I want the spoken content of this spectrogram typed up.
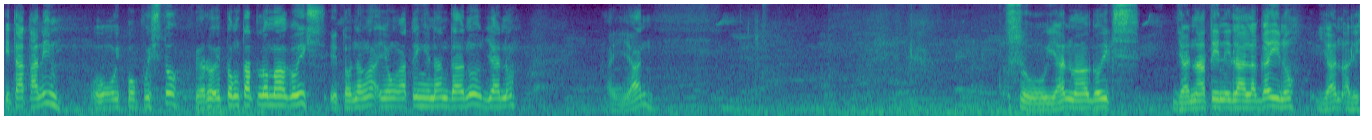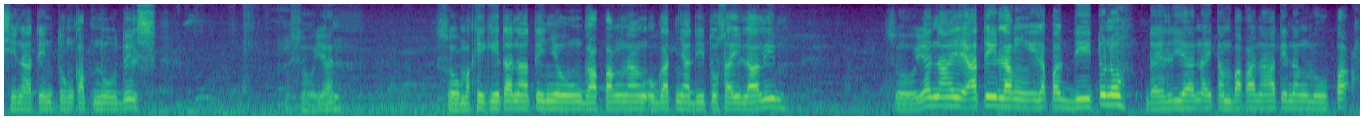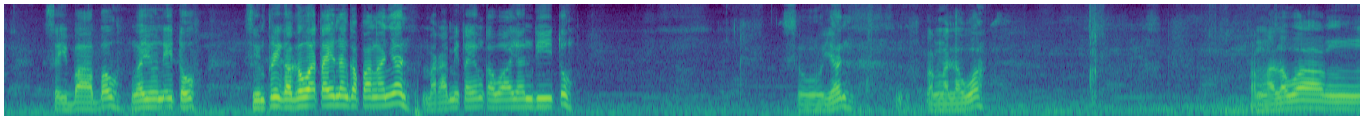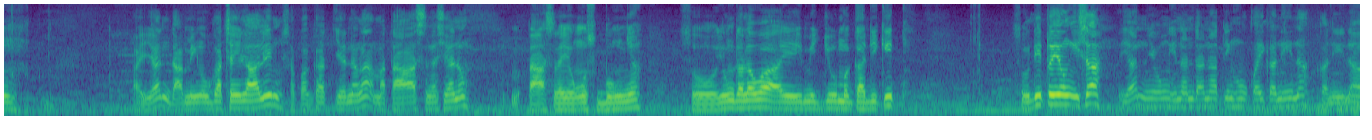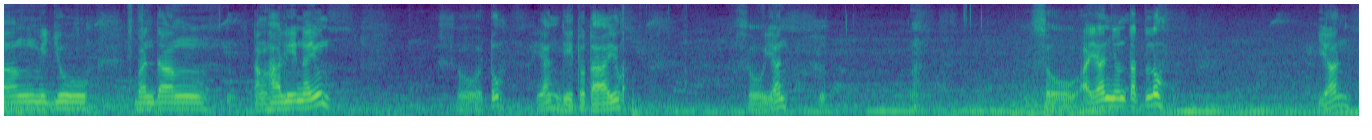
itatanim o ipopwesto. Pero itong tatlo mga gawiks, ito na nga yung ating hinanda no, dyan no. Ayan. So yan mga gawiks, dyan natin ilalagay no. Yan, alisin natin tong cup noodles. So yan. So makikita natin yung gapang ng ugat niya dito sa ilalim. So yan ay ati lang ilapag dito no dahil yan ay tambakan natin ng lupa sa ibabaw. Ngayon ito, siyempre gagawa tayo ng gapangan yan. Marami tayong kawayan dito. So yan, pangalawa. Pangalawang ayan, daming ugat sa ilalim sapagkat yan na nga mataas na siya no. Mataas na yung usbong niya. So yung dalawa ay medyo magkadikit. So dito yung isa, yan yung hinanda nating hukay kanina. Kaninang medyo bandang tanghali na yun. So ito, yan dito tayo. So yan. So ayan yung tatlo. Yan.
